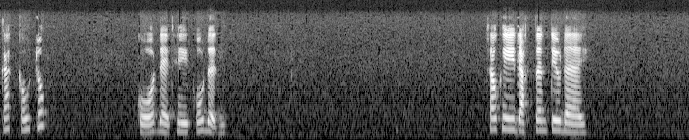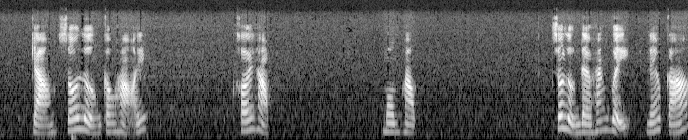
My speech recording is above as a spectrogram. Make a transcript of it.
các cấu trúc của đề thi cố định. Sau khi đặt tên tiêu đề, chọn số lượng câu hỏi, khối học, môn học, số lượng đều hán vị nếu có.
